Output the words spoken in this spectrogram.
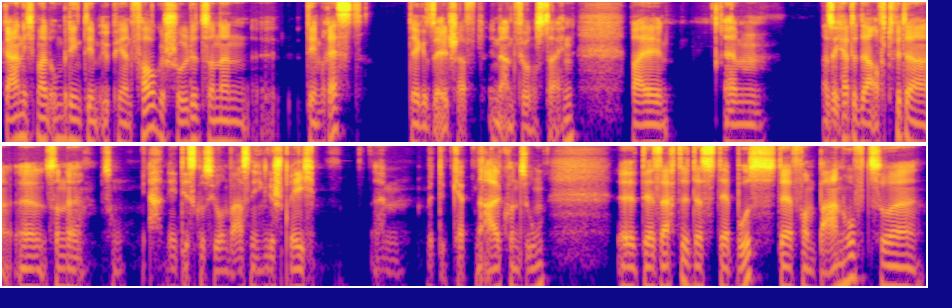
gar nicht mal unbedingt dem ÖPNV geschuldet, sondern äh, dem Rest der Gesellschaft, in Anführungszeichen. Weil, ähm, also ich hatte da auf Twitter äh, so eine, so, ja, nee, Diskussion war es nicht, ein Gespräch ähm, mit dem Captain Aalkonsum. Äh, der sagte, dass der Bus, der vom Bahnhof zur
